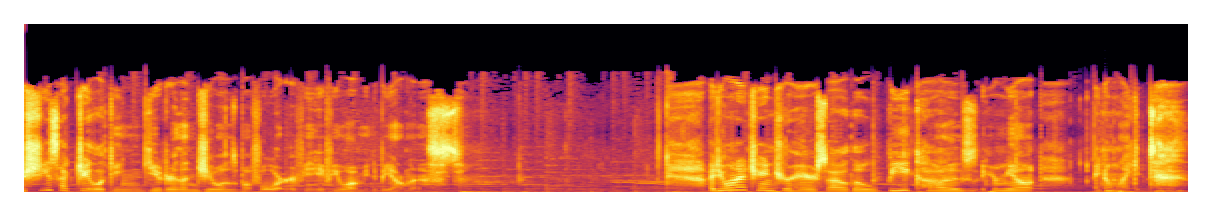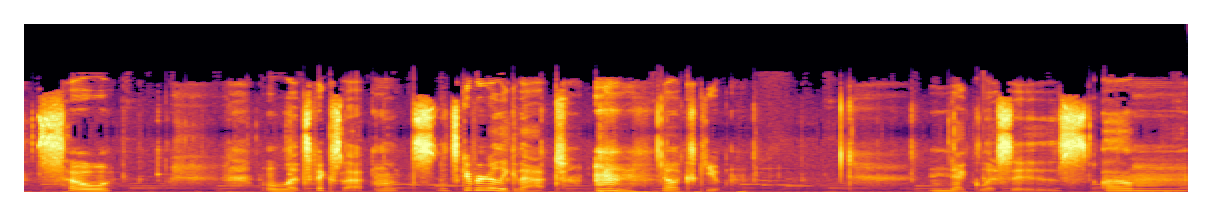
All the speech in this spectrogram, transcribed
She's actually looking cuter than she was before, if you, if you want me to be honest. I do want to change her hairstyle though, because, hear me out, I don't like it. so, let's fix that. Let's, let's give her like that. that looks cute necklaces. Um.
